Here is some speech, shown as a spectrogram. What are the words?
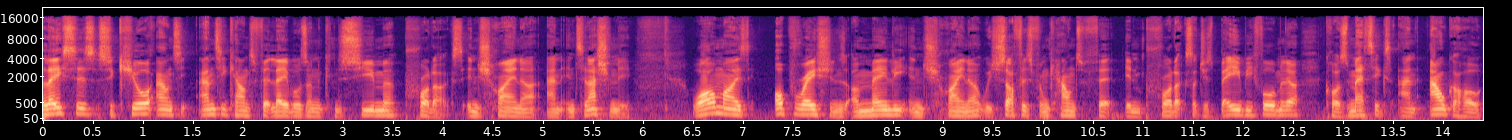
places secure anti counterfeit labels on consumer products in China and internationally. Walimai's operations are mainly in China, which suffers from counterfeit in products such as baby formula, cosmetics, and alcohol.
